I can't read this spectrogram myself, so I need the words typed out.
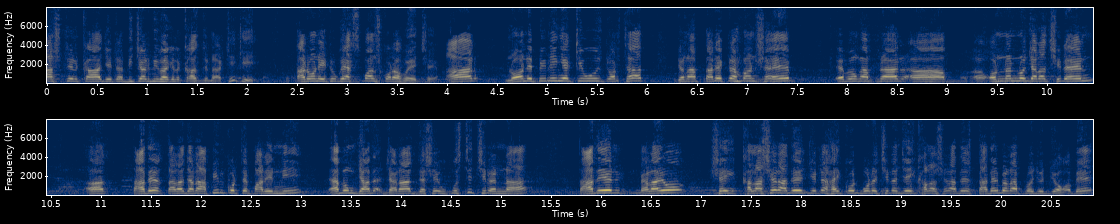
রাষ্ট্রের কাজ, এটা বিচার বিভাগের কাজ না, ঠিকই। কারণ এটুকু এক্সপান্স করা হয়েছে। আর নন এপিলিং অ্যাকিউজ অর্থাৎ জনাব তারেক রহমান সাহেব এবং আপনার অন্যান্য যারা ছিলেন তাদের, তারা যারা আপিল করতে পারেননি এবং যারা- দেশে উপস্থিত ছিলেন না, তাদের বেলায়ও সেই খালাসের আদেশ যেটা হাইকোর্ট বলেছিলেন যে এই খালাসের আদেশ তাদের বেলা প্রযোজ্য হবে,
